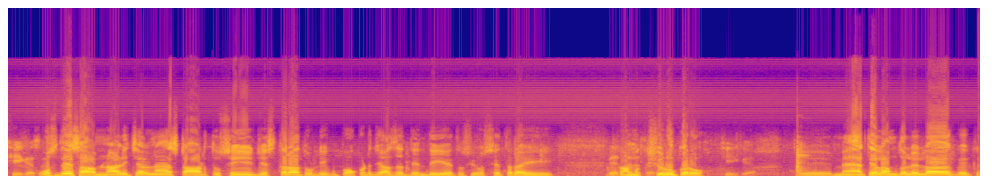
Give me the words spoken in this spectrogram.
ਠੀਕ ਹੈ ਸਰ ਉਸ ਦੇ ਹਿਸਾਬ ਨਾਲ ਹੀ ਚੱਲਣਾ ਹੈ। ਸਟਾਰਟ ਤੁਸੀਂ ਜਿਸ ਤਰ੍ਹਾਂ ਤੁਹਾਡੀ ਕੋਈ ਪਾਕਟ ਇਜਾਜ਼ਤ ਦਿੰਦੀ ਹੈ ਤੁਸੀਂ ਉਸੇ ਤਰ੍ਹਾਂ ਹੀ ਕੰਮ ਸਰ। ਕਰੋ। ਠੀਕ ਹੈ। ਤੇ ਮੈਂ ਤੇ ਅਲਹਮਦੁਲਿਲਾ ਇੱਕ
